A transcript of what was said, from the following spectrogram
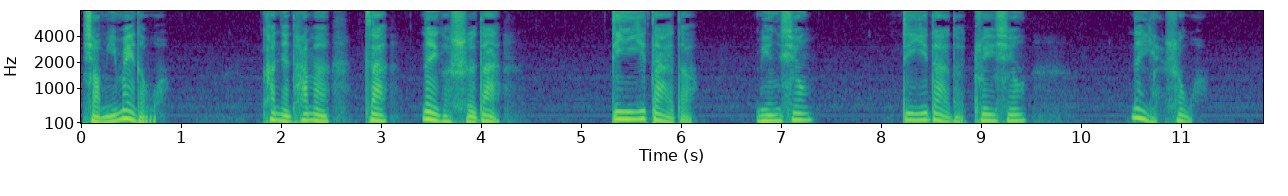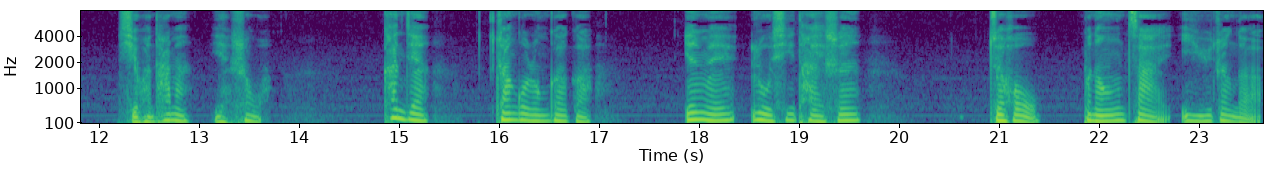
小迷妹的我，看见他们在那个时代第一代的明星，第一代的追星，那也是我喜欢他们，也是我看见张国荣哥哥因为入戏太深，最后不能在抑郁症的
